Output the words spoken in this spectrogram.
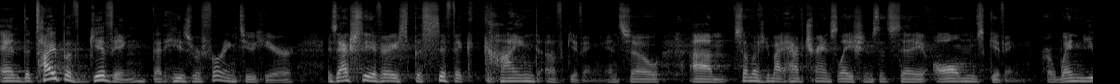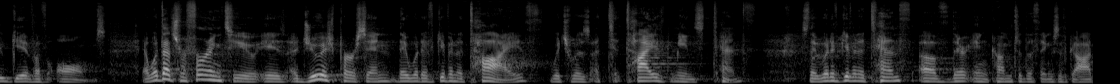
And the type of giving that he's referring to here is actually a very specific kind of giving. And so um, some of you might have translations that say alms giving or when you give of alms. And what that's referring to is a Jewish person, they would have given a tithe, which was a t- tithe means tenth. So they would have given a tenth of their income to the things of God.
